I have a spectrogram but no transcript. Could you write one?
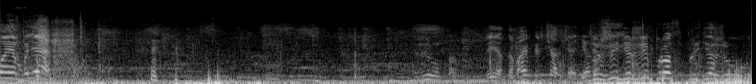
Подумаем, блядь. Держи вон там. Привет, давай перчатки оденем. Держи, держи, просто придерживай.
